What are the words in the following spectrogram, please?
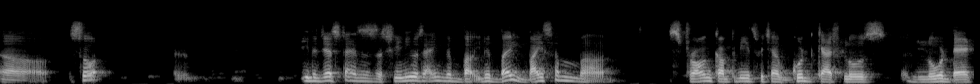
Uh, so, you know, just as Srini was saying, you know, buy, buy some uh, strong companies which have good cash flows, low debt,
